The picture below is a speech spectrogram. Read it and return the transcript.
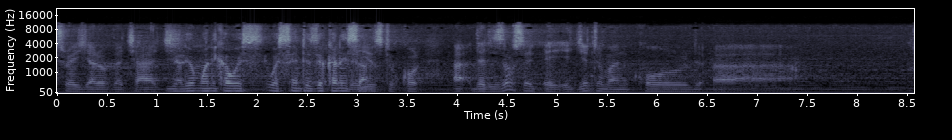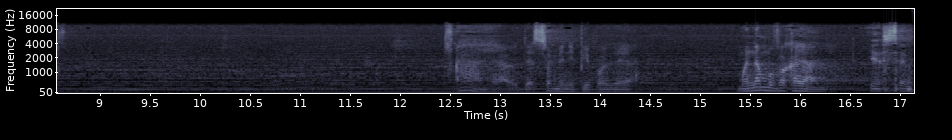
treasurer of the church. Yali omwanika w'es- w'essente they used to call uh, there is also a, a gentleman called uh, ah yeah there's so many people there. Mwenna muva kayanja yesebo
